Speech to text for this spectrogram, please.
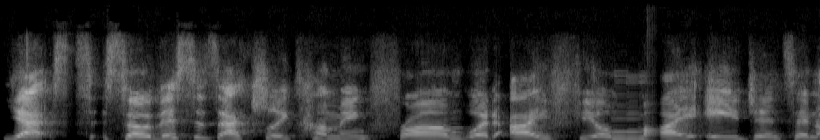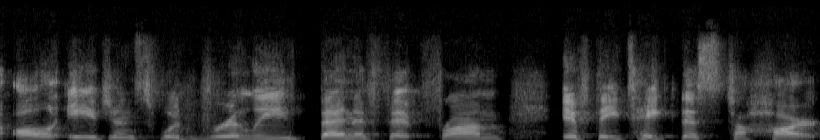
Yes. So this is actually coming from what I feel my agents and all agents would really benefit from if they take this to heart.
